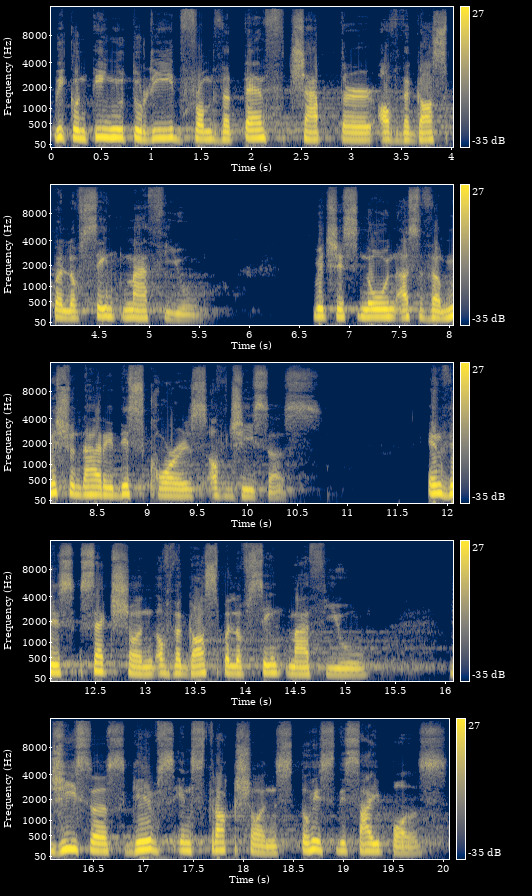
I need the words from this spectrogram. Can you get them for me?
we continue to read from the 10th chapter of the Gospel of St. Matthew, which is known as the Missionary Discourse of Jesus. In this section of the Gospel of St. Matthew, Jesus gives instructions to his disciples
